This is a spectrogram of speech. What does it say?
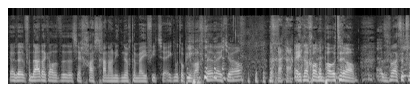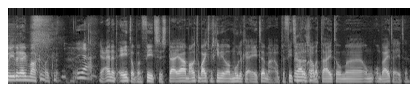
ja, de- vandaar dat ik altijd eh, zeg, gast, ga nou niet nuchter mee fietsen. Ik moet op je wachten, weet je wel. Eet nou gewoon een boterham. Dat maakt het voor iedereen makkelijker. Ja. Ja, en het eten op een fiets. Dus daar, ja, mountainbike is misschien weer wat moeilijker eten. Maar op de fiets Ja, heb je ook alle tijd om, eh, om, om bij te eten.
